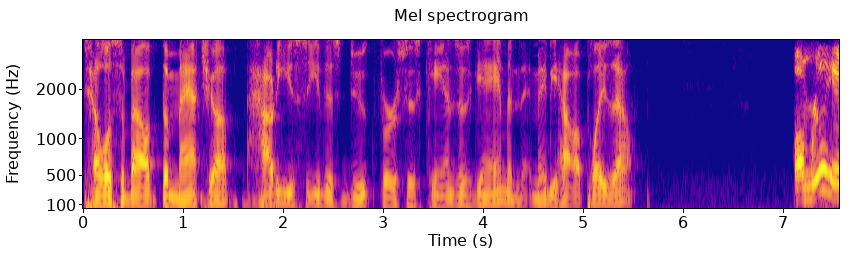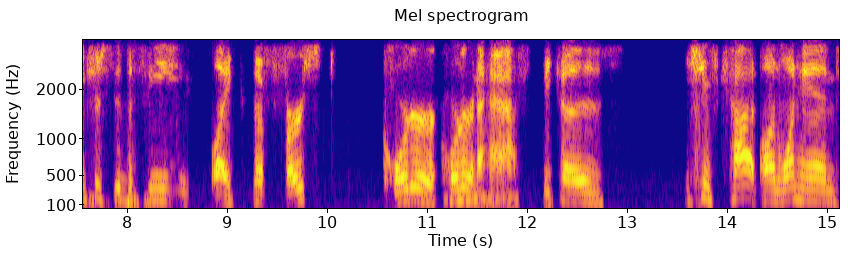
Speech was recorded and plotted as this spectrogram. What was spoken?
tell us about the matchup. How do you see this Duke versus Kansas game, and maybe how it plays out? I'm really interested to see like the first quarter or quarter and a half because you've got on one hand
